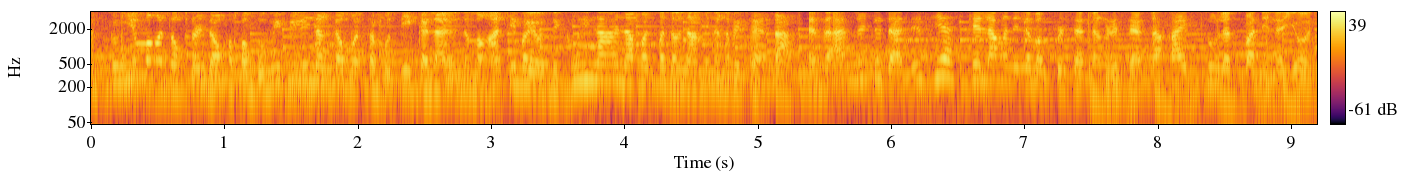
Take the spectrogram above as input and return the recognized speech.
Asked kung yung mga doktor daw kapag bumibili ng gamot sa butika, lalo ng mga antibiotic, kung hinahanapan pa daw namin ng reseta. And the answer to that is yes, kailangan nila mag-present ng reseta kahit sulat pa nila yon.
